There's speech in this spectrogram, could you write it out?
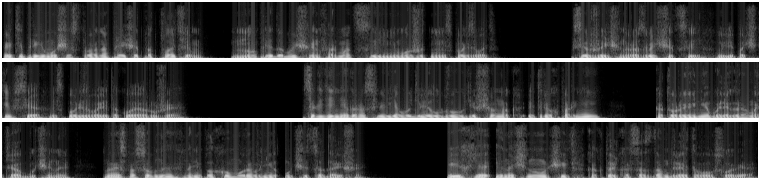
Эти преимущества она прячет под платьем, но при добыче информации не может не использовать. Все женщины-разведчицы, или почти все, использовали такое оружие. Среди недорослей я выделил двух девчонок и трех парней, которые не были грамоте обучены, но и способны на неплохом уровне учиться дальше. Их я и начну учить, как только создам для этого условия.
